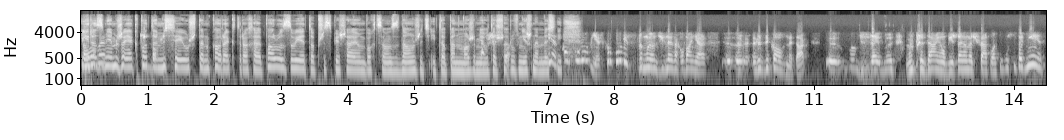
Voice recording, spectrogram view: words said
I rozumiem, że jak potem się już ten korek trochę poluzuje, to przyspieszają, bo chcą zdążyć i to pan może miał też również na myśli. Nie, korku również. Korku również dziwne zachowania e, e, ryzykowne, tak? E, Wyprzedzają, wjeżdżają na światła. Po prostu to nie jest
